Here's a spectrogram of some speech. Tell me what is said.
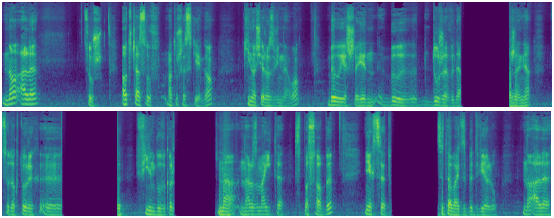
no ale cóż, od czasów Matuszewskiego kino się rozwinęło. Były jeszcze jedne, były duże wydarzenia, co do których y, film był wykorzystany na, na rozmaite sposoby. Nie chcę tu cytować zbyt wielu no ale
